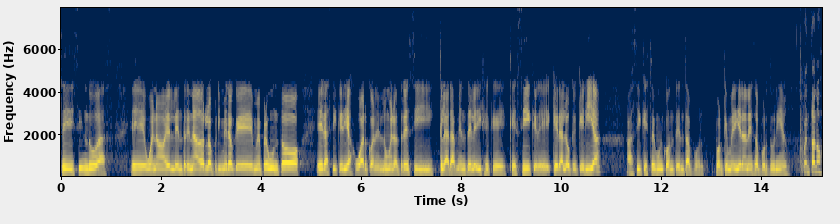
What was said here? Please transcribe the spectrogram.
Sí, sin dudas. Eh, bueno, el entrenador lo primero que me preguntó era si quería jugar con el número 3 y claramente le dije que, sí, que, era lo que quería. Así que estoy muy contenta por, porque me dieran esa oportunidad. Cuéntanos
